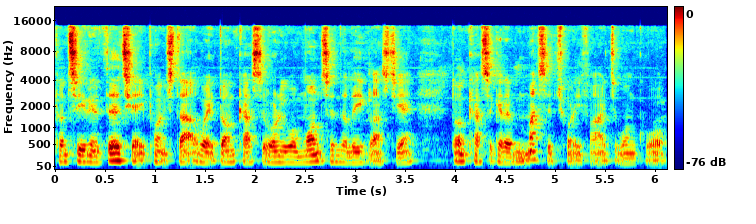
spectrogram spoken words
conceding a 38 point start away at Doncaster, only won once in the league last year. Doncaster get a massive 25 to 1 quote.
